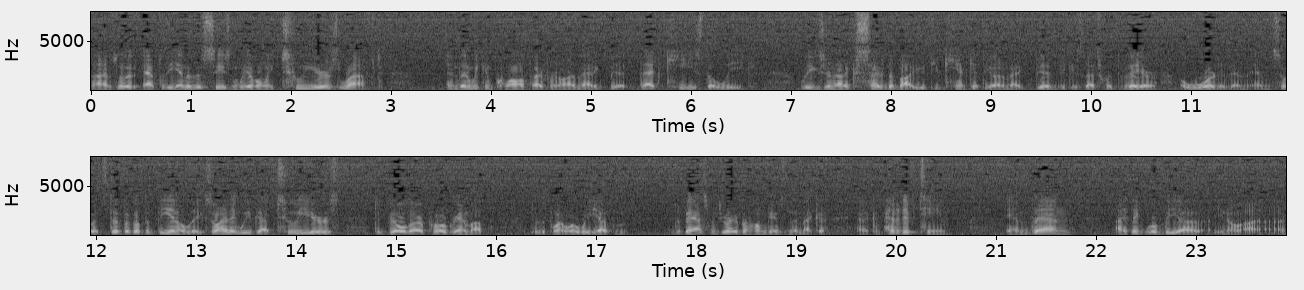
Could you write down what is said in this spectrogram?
time so that after the end of the season, we have only two years left, and then we can qualify for an automatic bid. That keys the league leagues are not excited about you if you can't get the automatic bid because that's what they are awarded. And, and so it's difficult to be in a league. So I think we've got two years to build our program up to the point where we have the vast majority of our home games in the Mecca and a competitive team. And then I think we'll be a, you know, a, a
